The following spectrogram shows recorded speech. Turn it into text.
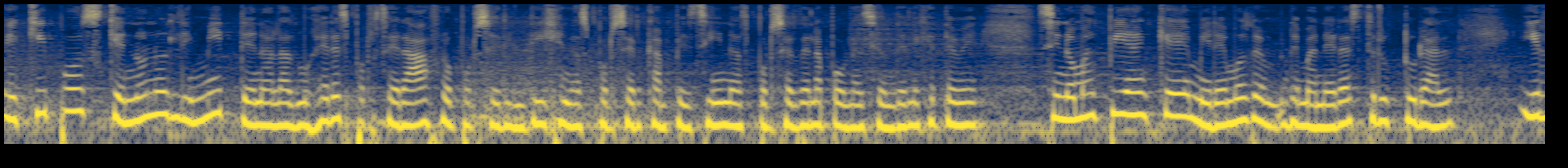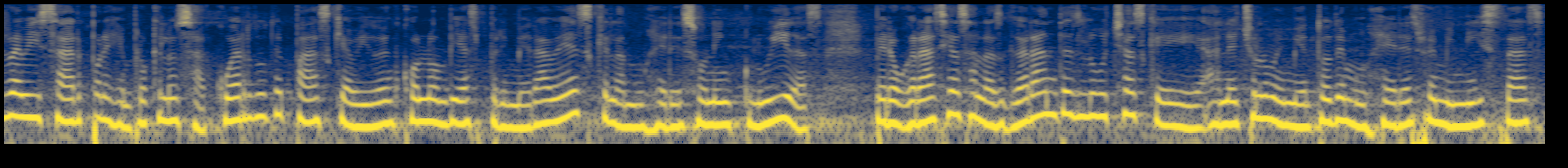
Equipos que no nos limiten a las mujeres por ser afro, por ser indígenas, por ser campesinas, por ser de la población del LGTB, sino más bien que miremos de, de manera estructural y revisar, por ejemplo, que los acuerdos de paz que ha habido en Colombia es primera vez que las mujeres son incluidas, pero gracias a las grandes luchas que han hecho los movimientos de mujeres feministas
